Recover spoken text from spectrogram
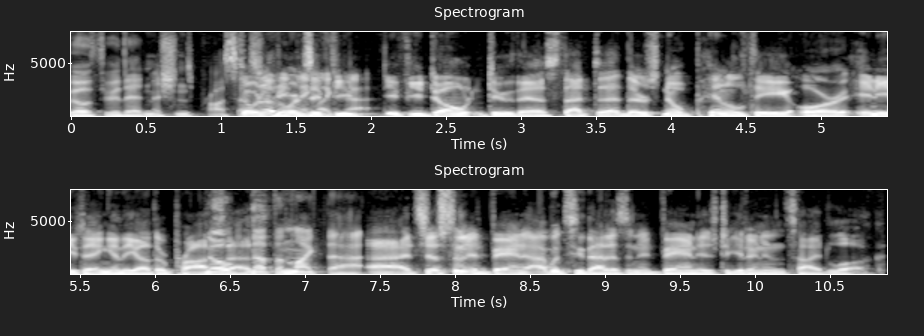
go through the admissions process. So in other words, if anything you that. if you don't do this, that uh, there's no penalty or anything in the other process. Nope, nothing like that. Uh, it's just an advantage. I would see that as an advantage to get an inside look.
